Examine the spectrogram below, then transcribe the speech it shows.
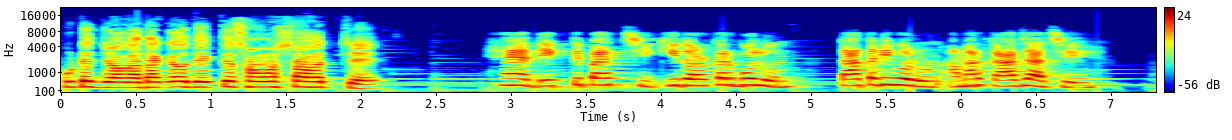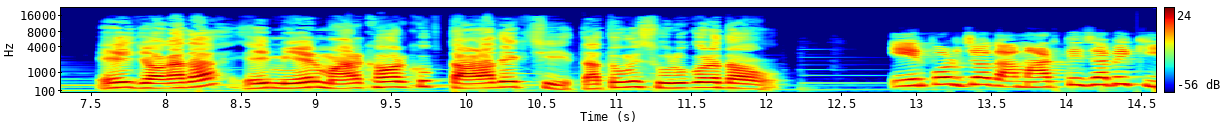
ফুটের জগাদাকেও দেখতে সমস্যা হচ্ছে? হ্যাঁ দেখতে পাচ্ছি কি দরকার বলুন? তাড়াতাড়ি বলুন আমার কাজ আছে। এই জগাদা এই মেয়ের মার খাওয়ার খুব তাড়া দেখছি তা তুমি শুরু করে দাও। এরপর জগা মারতে যাবে কি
